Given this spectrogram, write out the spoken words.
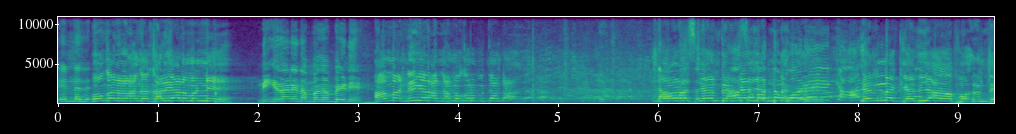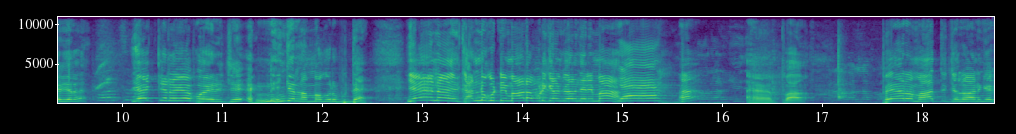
என்னது? உங்களை நாங்க கல்யாணம் பண்ணி. நீங்க தானே நம்ம கம்பெனி ஆமா நீங்களா நம்ம குரூப் தாண்டா நாம சேர்ந்து. என்ன கதியாக போகுதுன்னு தெரியல. ஏற்கனவே போயிருச்சு. நீங்க நம்ம தான் ஏன் நான் கண்ணுக்குட்டி மாடை பிடிக்கணும்னு சொல்ல தெரியுமா? பேரை மாத்தி சொல்லுவானுங்க.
